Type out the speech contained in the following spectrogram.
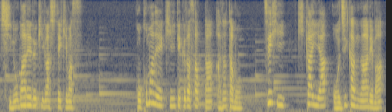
忍ばれる気がしてきます。ここまで聞いてくださったあなたもぜひ機会やお時間があれば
